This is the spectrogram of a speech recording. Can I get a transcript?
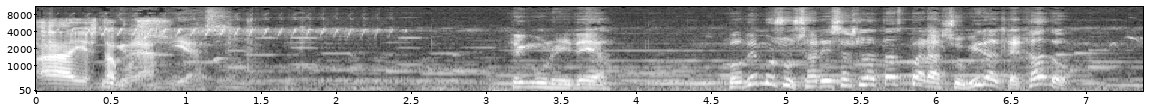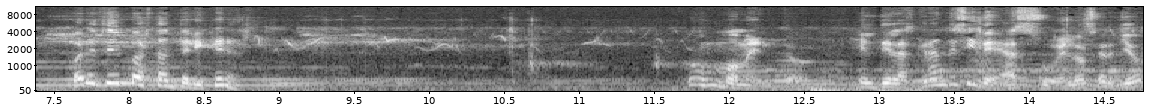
Ahí estamos. Gracias. Tengo una idea. Podemos usar esas latas para subir al tejado. Parecen bastante ligeras. Un momento. ¿El de las grandes ideas suelo ser yo?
